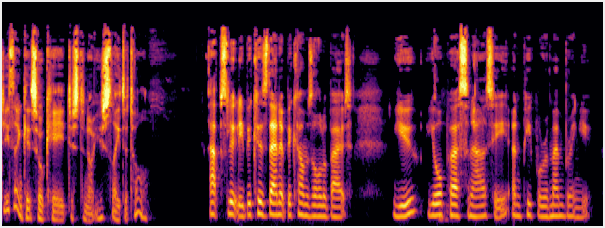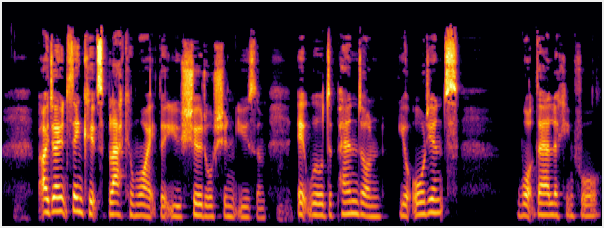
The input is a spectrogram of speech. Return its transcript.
Do you think it's okay just to not use slides at all? Absolutely, because then it becomes all about you, your personality, and people remembering you. I don't think it's black and white that you should or shouldn't use them. Mm-hmm. It will depend on your audience, what they're looking for,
